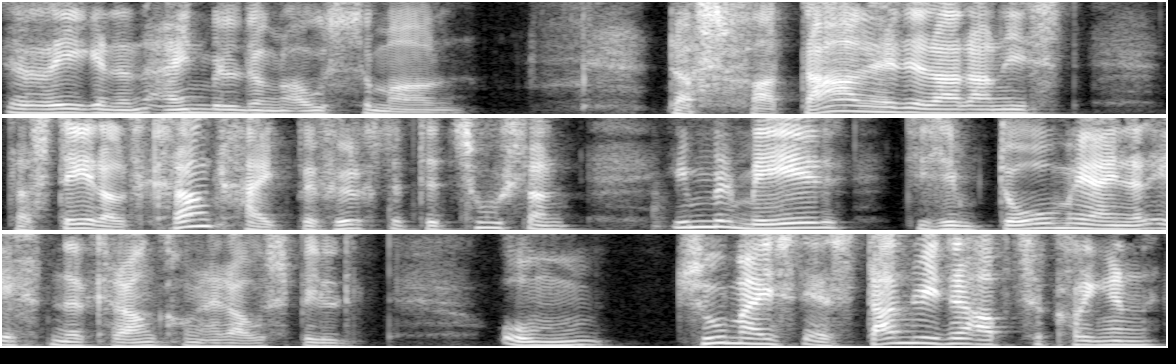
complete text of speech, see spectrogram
angsterregenden Einbildung auszumalen. Das Fatale daran ist, dass der als Krankheit befürchtete Zustand immer mehr die Symptome einer echten Erkrankung herausbildet, um zumeist erst dann wieder abzuklingen,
